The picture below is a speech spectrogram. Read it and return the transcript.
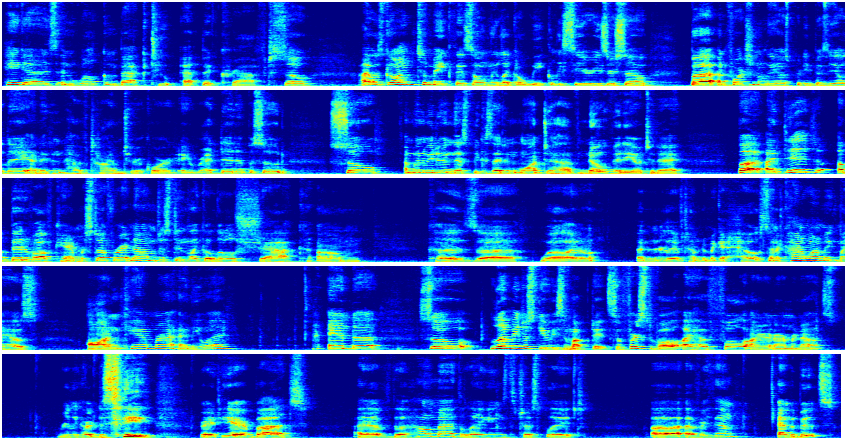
Hey guys, and welcome back to EpiCraft. So, I was going to make this only like a weekly series or so, but unfortunately I was pretty busy all day and I didn't have time to record a Red Dead episode. So, I'm going to be doing this because I didn't want to have no video today. But I did a bit of off-camera stuff. Right now I'm just in like a little shack, um, cause, uh, well, I don't, I didn't really have time to make a house, and I kind of want to make my house on camera anyway. And, uh, so let me just give you some updates. So first of all, I have full iron armor now. It's really hard to see right here, but I have the helmet, the leggings, the chest plate, uh, everything, and the boots.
